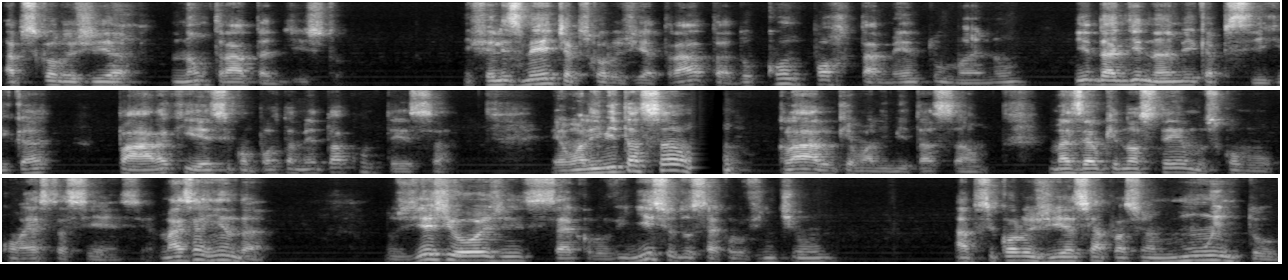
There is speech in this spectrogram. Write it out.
a psicologia não trata disto. Infelizmente, a psicologia trata do comportamento humano e da dinâmica psíquica para que esse comportamento aconteça. É uma limitação, Claro que é uma limitação, mas é o que nós temos como, com esta ciência. Mais ainda, nos dias de hoje, século, início do século XXI, a psicologia se aproxima muito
